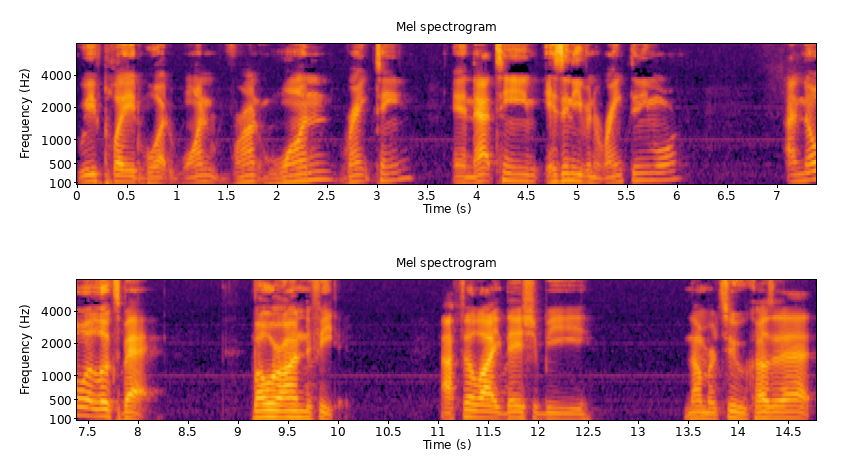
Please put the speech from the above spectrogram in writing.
we've played what one run one ranked team, and that team isn't even ranked anymore. I know it looks bad but we're undefeated. I feel like they should be number two because of that.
